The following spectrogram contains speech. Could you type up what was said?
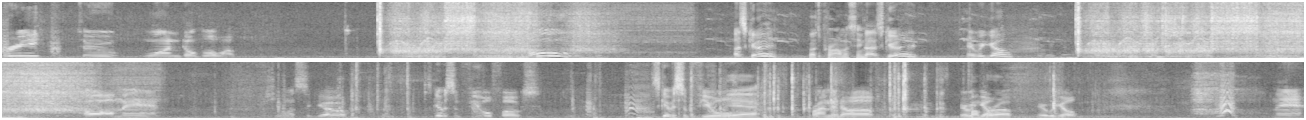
Three, two, one. Don't blow up. Oh, that's good. That's promising. That's good. Here we go. Oh man, she wants to go. Let's give it some fuel, folks. Let's give it some fuel. yeah. Prime it up. Here we Pump go. her up. Here we go. Man.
